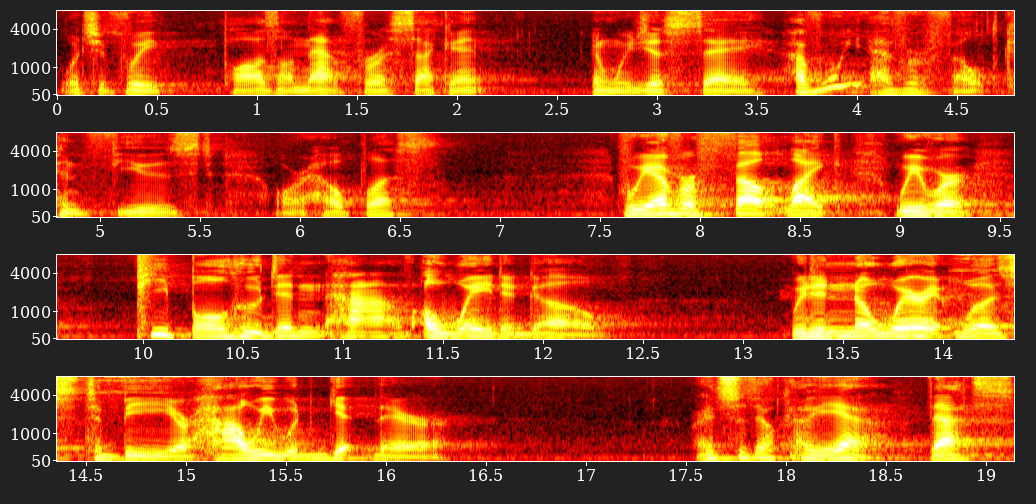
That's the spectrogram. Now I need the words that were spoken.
Which, if we pause on that for a second and we just say, Have we ever felt confused or helpless? Have we ever felt like we were people who didn't have a way to go? We didn't know where it was to be or how we would get there. Right? So they're okay, oh, yeah, that's,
